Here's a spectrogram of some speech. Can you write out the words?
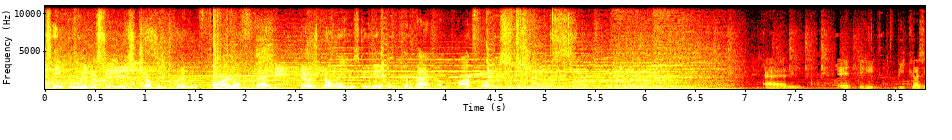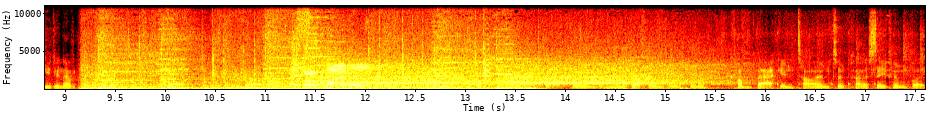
take away Mr. E's jump and put him far enough that there was no way he was going to be able to come back on the platforms. Because he didn't have I think the platform, the moving platforms were going to come back in time to kind of save him, but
